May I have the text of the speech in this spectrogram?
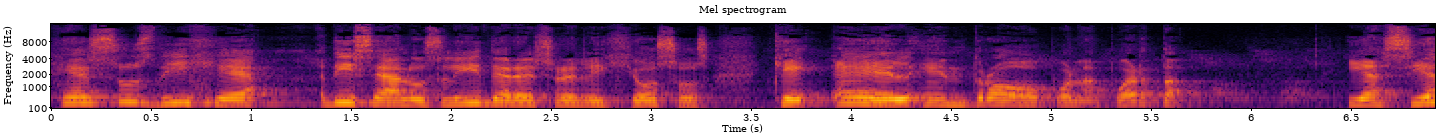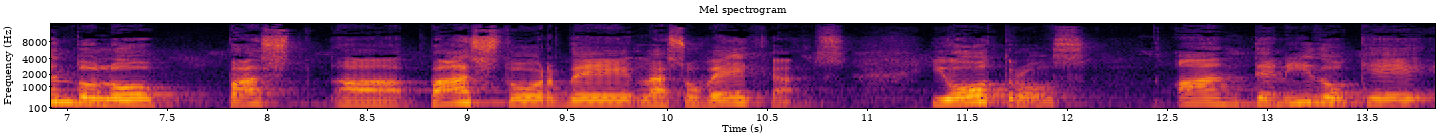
Jesús dije, dice a los líderes religiosos que Él entró por la puerta y haciéndolo ah, pastor de las ovejas. Y otros han tenido que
